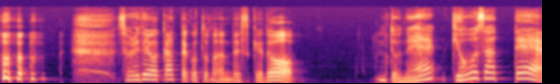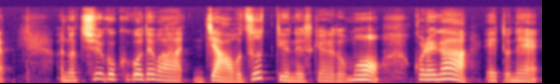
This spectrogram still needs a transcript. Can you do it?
それで分かったことなんですけど、うんとね、餃子ってあの中国語では「ジャオズ」っていうんですけれどもこれがえっとね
